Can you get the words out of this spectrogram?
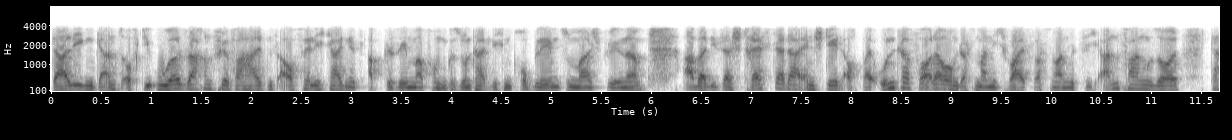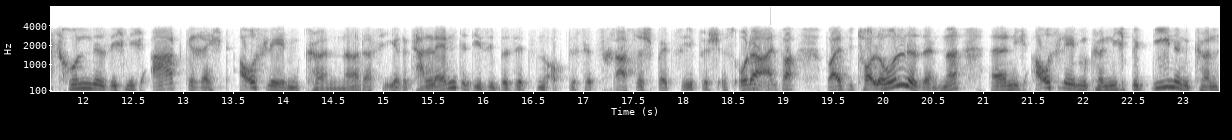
da liegen ganz oft die Ursachen für Verhaltensauffälligkeiten, jetzt abgesehen mal vom gesundheitlichen Problem zum Beispiel. Ne? Aber dieser Stress, der da entsteht, auch bei Unterforderung, dass man nicht weiß, was man mit sich anfangen soll, dass Hunde sich nicht artgerecht ausleben können, ne? dass sie ihre Talente, die sie besitzen, ob das jetzt rassespezifisch ist oder einfach, weil sie tolle Hunde sind, ne? Äh, nicht ausleben können, nicht bedienen können,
